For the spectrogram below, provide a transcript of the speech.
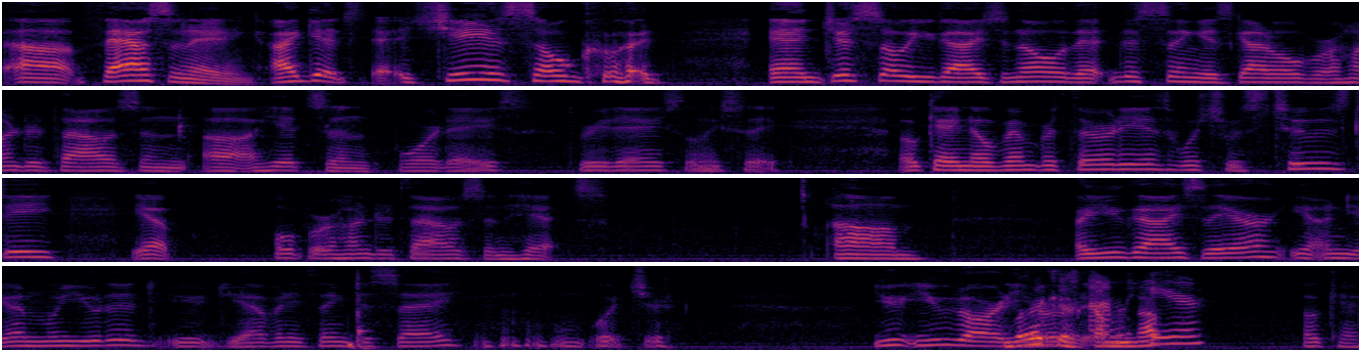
uh, fascinating. I get she is so good, and just so you guys know that this thing has got over a hundred thousand uh, hits in four days, three days. Let me see. Okay, November thirtieth, which was Tuesday. Yep, over a hundred thousand hits. Um, are you guys there? You, you unmuted? You, do you have anything to say? What's your you you already Break heard is it. coming I'm up. here. Okay,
